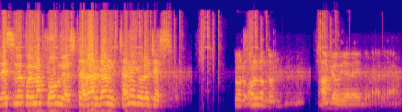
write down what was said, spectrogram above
resime koymakla olmuyor işte. Ver ben bir tane göreceğiz. Dur onda dur. Ah. Eagle yereydi var ya.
